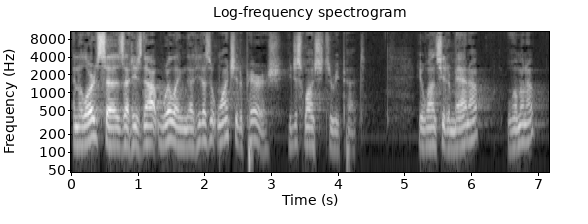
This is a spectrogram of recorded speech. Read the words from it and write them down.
And the Lord says that He's not willing, that He doesn't want you to perish. He just wants you to repent. He wants you to man up, woman up,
